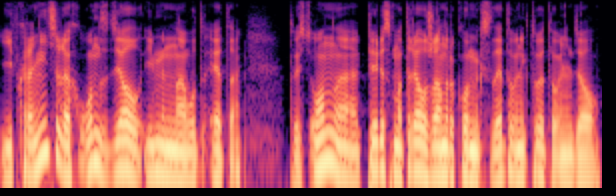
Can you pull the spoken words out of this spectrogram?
И в «Хранителях» он сделал именно вот это. То есть он э, пересмотрел жанр комикса. До этого никто этого не делал.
